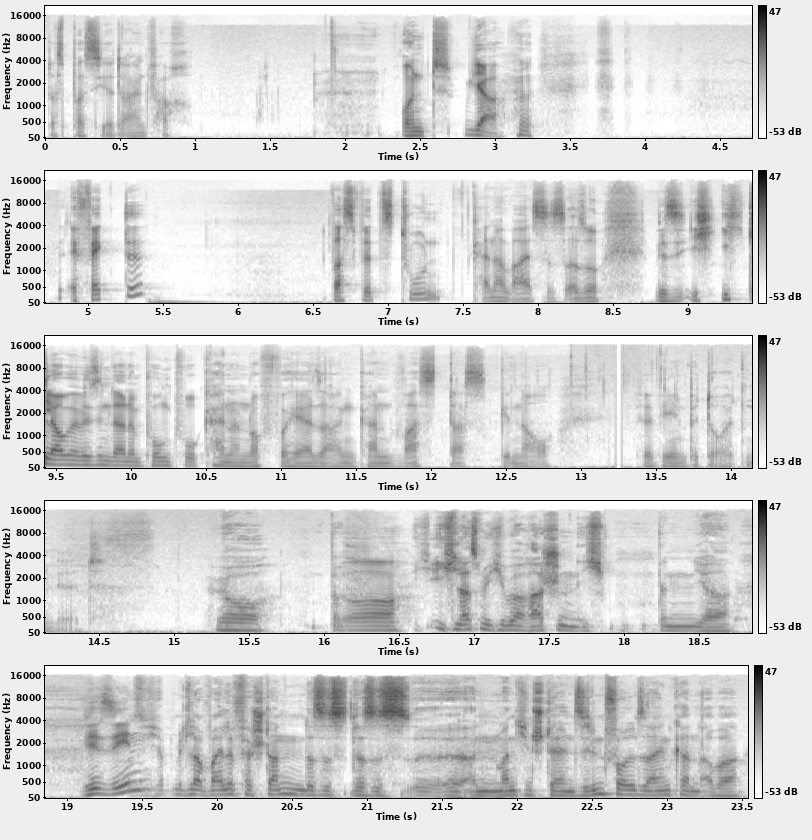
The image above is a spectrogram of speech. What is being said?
Das passiert einfach. Und ja, Effekte was wird es tun? Keiner weiß es. Also ich, ich glaube, wir sind an einem Punkt, wo keiner noch vorhersagen kann, was das genau für wen bedeuten wird. Ja. Oh. Ich, ich lasse mich überraschen. Ich bin ja. Wir sehen. Also ich habe mittlerweile verstanden, dass es, dass es äh, an manchen Stellen sinnvoll sein kann, aber.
